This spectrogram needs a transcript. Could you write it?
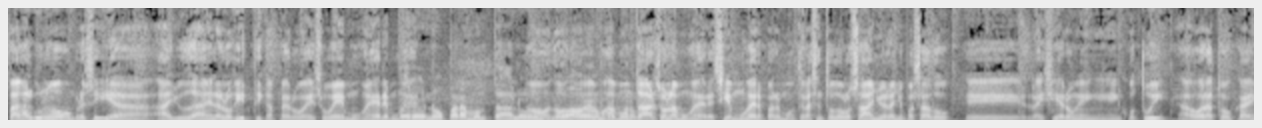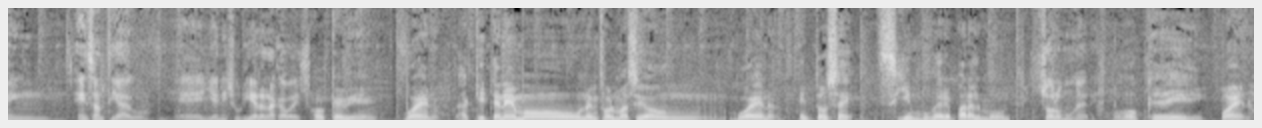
Van algunos hombres, sí, a, a ayudar en la logística, pero eso es mujeres, mujeres. pero no para montarlo No, no, a, a para- montar son las mujeres. 100 mujeres para el monte. La hacen todos los años. El año pasado eh, la hicieron en, en Cotuí. Ahora toca en, en Santiago. Eh, Jenny Suriel a la cabeza. Oh, qué bien. Bueno, aquí tenemos una información buena. Entonces, 100 mujeres para el monte. Solo mujeres. Ok. Bueno,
